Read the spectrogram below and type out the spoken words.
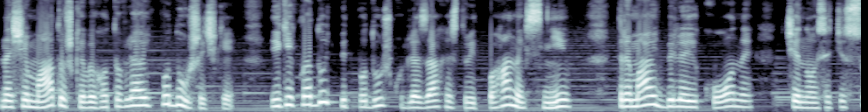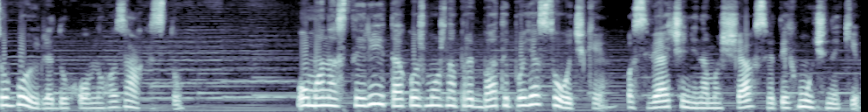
наші матушки виготовляють подушечки, які кладуть під подушку для захисту від поганих снів, тримають біля ікони чи носять із собою для духовного захисту. У монастирі також можна придбати поясочки, освячені на мощах святих мучеників,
